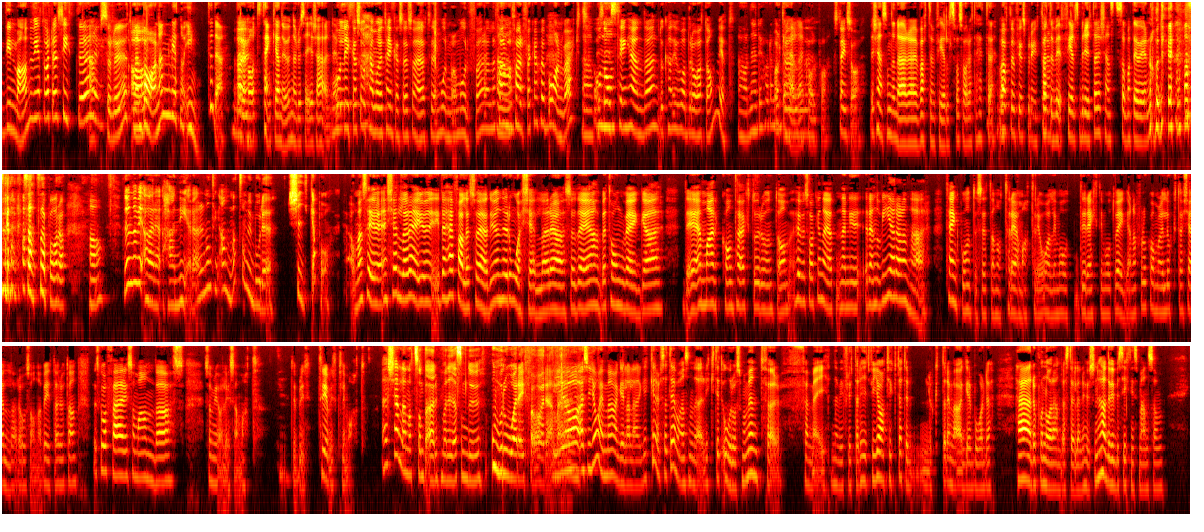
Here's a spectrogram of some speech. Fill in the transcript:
din man vet vart den sitter. Absolut, Ja. men barnen vet nog inte det däremot, tänker jag nu när du säger så här. Och likaså kan man ju tänka sig så här att eh, mormor och morfar eller farmor och farfar kanske är barnvakt. Ja, och någonting händer, då kan det ju vara bra att de vet. Ja, nej det har de inte heller koll på. Stängs av. Det känns som den där vattenfels, vad sa du att det hette? Vatt- Vattenfelsbrytare. Vattenfelsbrytare känns som att det är nog det man ska satsa på då. Ja. Nu när vi är här nere, är det någonting annat som vi borde kika på? Om man säger en källare är ju, i det här fallet så är det ju en råkällare, alltså det är betongväggar, det är markkontakt och runt om. Huvudsaken är att när ni renoverar den här, tänk på att inte sätta något trämaterial emot, direkt emot väggarna för då kommer det lukta källare och sådana bitar. Utan det ska vara färg som andas, som gör liksom att det blir trevligt klimat. Är källan något sånt där, Maria, som du oroar dig för? Eller? ja, alltså jag är mögelallergiker så det var en sån där riktigt orosmoment för, för mig när vi flyttade hit. För jag tyckte att det luktade mögel både här och på några andra ställen i huset. Nu hade vi besiktningsman som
